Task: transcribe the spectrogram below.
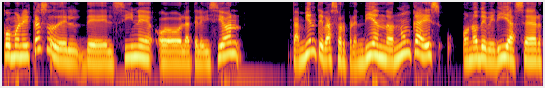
Como en el caso del, del cine o la televisión, también te va sorprendiendo. Nunca es o no debería ser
